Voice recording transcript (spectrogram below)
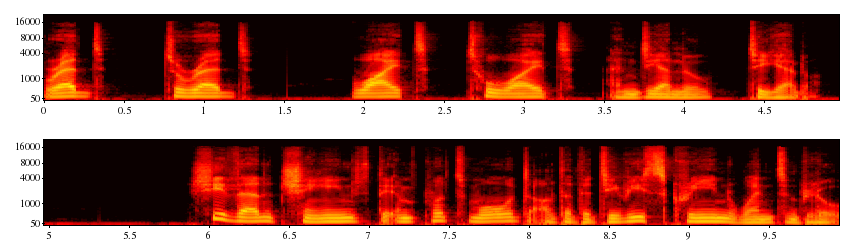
red to red, white to white, and yellow to yellow. She then changed the input mode until the TV screen went blue.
